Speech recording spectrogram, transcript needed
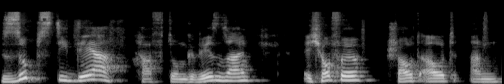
Subsidiärhaftung gewesen sein. Ich hoffe, Shoutout an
